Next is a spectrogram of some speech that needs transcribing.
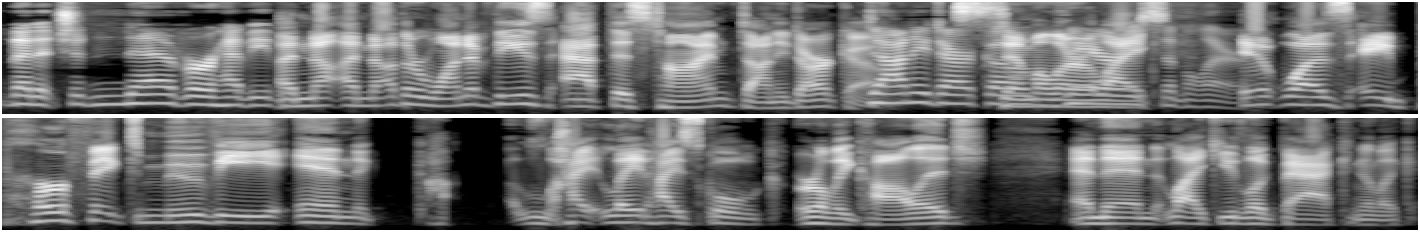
that it should never have even An- another one of these at this time, Donnie Darko. Donnie Darko Similar, very like similar. It was a perfect movie in high, late high school, early college, and then like you look back and you're like,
